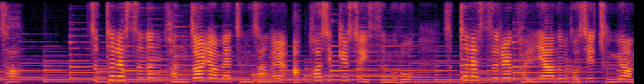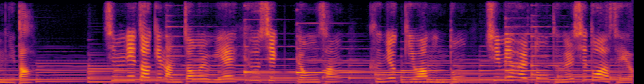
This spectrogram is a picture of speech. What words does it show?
4. 스트레스는 관절염의 증상을 악화시킬 수 있으므로 스트레스를 관리하는 것이 중요합니다. 심리적인 안정을 위해 휴식, 명상, 근육 이완 운동, 취미 활동 등을 시도하세요.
